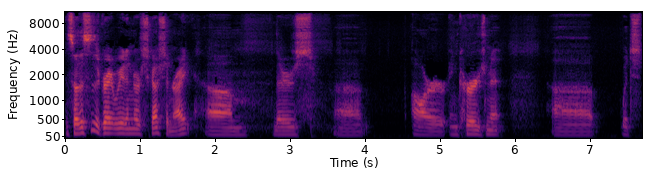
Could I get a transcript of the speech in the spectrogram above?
And so this is a great way to end our discussion, right? Um, there's uh, our encouragement, uh, which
